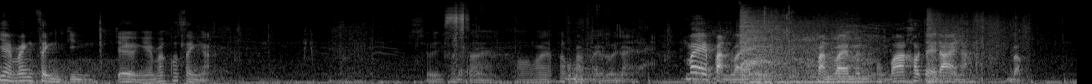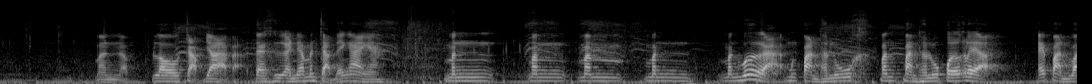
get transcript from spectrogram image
ฮียแม่งเซ็งจริง เจออย่างเงี้ยแม่งก็เซ็งอะสวิตช์คนตายเพราะว่าต้องปรับไปเบอร์ไหน ไม่ปั่นไวปั่นไวมันผมว่าเข้าใจได้นะแบบ มันแบบเราจับยากอะแต่คืออันเนี้ยมันจับได้ง่ายไงมันมันมันมันมันเวอร์อะมึงปั่นทะลุมันปั่นทะลุเปิร์กเลยอะไอ้ปั่นไว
